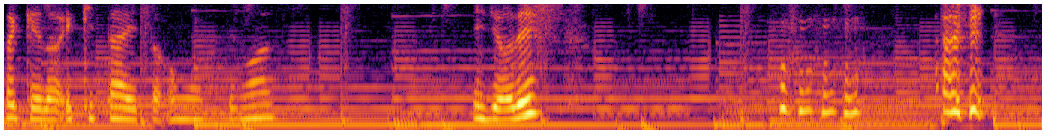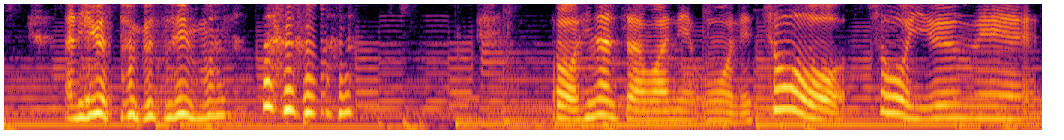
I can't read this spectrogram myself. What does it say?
だけど行きたいと思ってます。以上です。はい。ありがとうございます。そう、ひなちゃんはね、もうね、超、超有名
